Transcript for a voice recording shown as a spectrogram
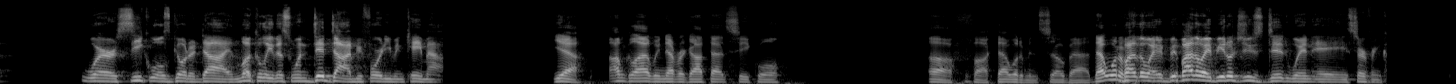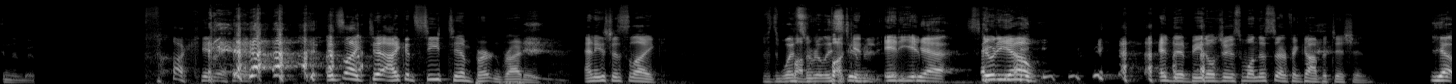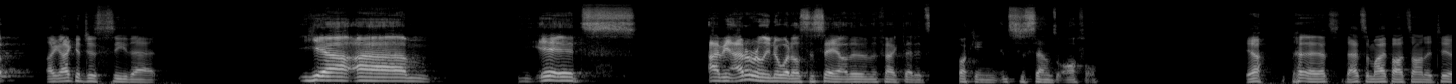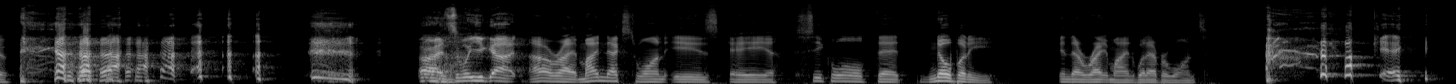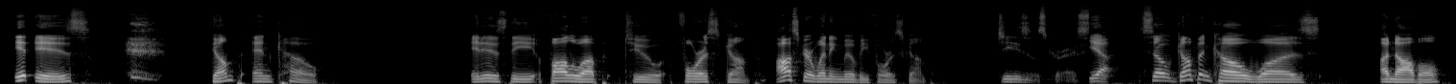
where sequels go to die. And luckily this one did die before it even came out. Yeah, I'm glad we never got that sequel. Oh fuck, that would have been so bad. That would have. By the way, by the way, Beetlejuice did win a surfing in the movie. fucking. it's like Ti- I could see Tim Burton writing, and he's just like, "This What's really stupid? idiot Yeah. studio." and then Beetlejuice won the surfing competition. yep. Like I could just see that. Yeah, um it's I mean, I don't really know what else to say other than the fact that it's fucking it just sounds awful. Yeah, that's that's my thoughts on it too. All right, so what you got? All right, my next one is a sequel that nobody in their right mind would ever want. okay. It is Gump and Co. It is the follow-up to Forrest Gump, Oscar-winning movie Forrest Gump. Jesus Christ. Yeah. So Gump and Co. was a novel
